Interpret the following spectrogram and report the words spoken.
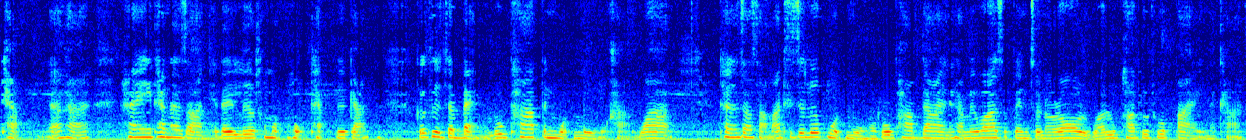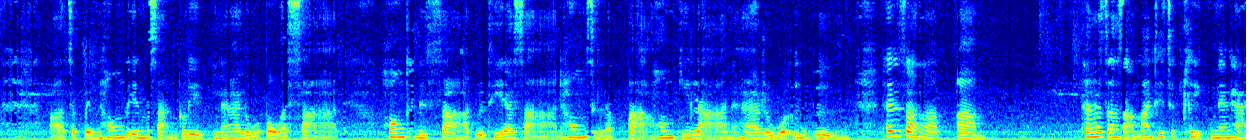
แท็บนะคะให้ท่านอาจารย์เนี่ยได้เลือกทั้งหมด 6 แท็บด้วยกัน ก็คือจะแบ่งรูปภาพเป็นหมวดหมู่ค่ะว่าท่านอาจารย์สามารถที่จะเลือกหมวดหมู่ของรูปภาพได้นะคะ ไม่ว่าจะเป็น general หรือว่ารูปภาพทั่วๆไปนะคะจะเป็นห้องเรียนภาษาอังกฤษนะคะหรือว่าประวัติศาสตร์ ห้องคณิตศาสตร์ วิทยาศาสตร์ ห้องศิลปะ ห้องกีฬานะคะหรือว่าอื่นๆ ท่านอาจารย์ ถ้าท่านอาจารย์สามารถที่จะคลิกนะคะ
